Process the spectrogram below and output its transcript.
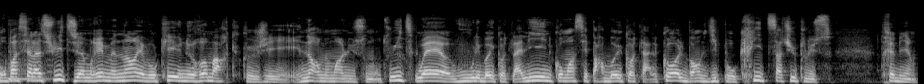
Pour passer à la suite, j'aimerais maintenant évoquer une remarque que j'ai énormément lue sur mon tweet. Ouais, vous voulez boycotter la ligne, commencez par boycotter l'alcool, bande d'hypocrites, ça tue plus. Très bien.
